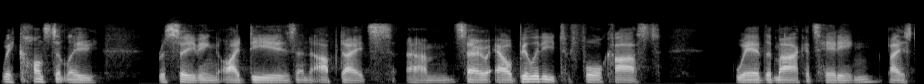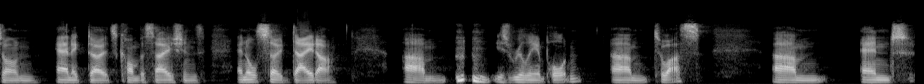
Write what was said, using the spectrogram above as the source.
we're constantly receiving ideas and updates. Um, so our ability to forecast where the market's heading based on anecdotes, conversations, and also data um, is really important um, to us. Um, and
